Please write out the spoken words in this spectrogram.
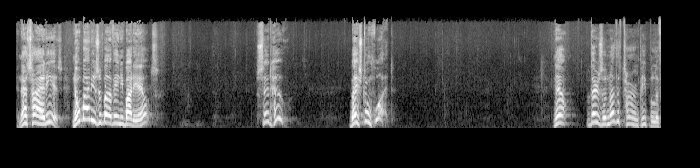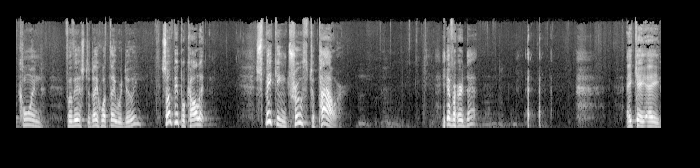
And that's how it is. Nobody's above anybody else. Said who? Based on what? Now, there's another term people have coined for this today, what they were doing. Some people call it speaking truth to power. You ever heard that? AKA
